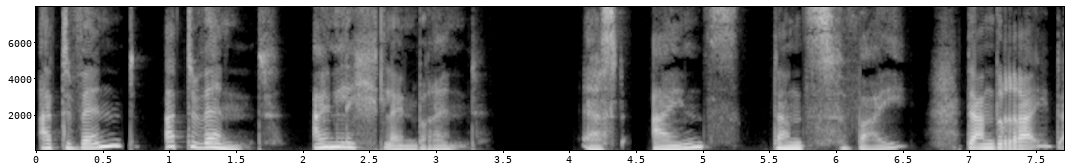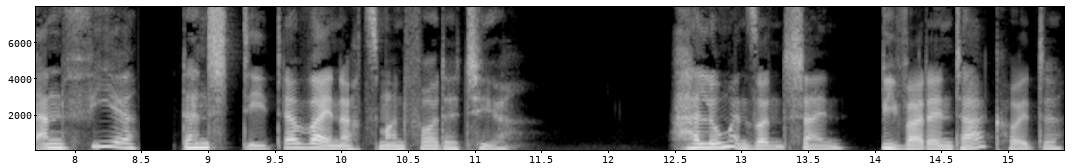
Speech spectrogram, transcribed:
Advent, Advent, ein Lichtlein brennt. Erst eins, dann zwei, dann drei, dann vier, dann steht der Weihnachtsmann vor der Tür. Hallo, mein Sonnenschein. Wie war dein Tag heute?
